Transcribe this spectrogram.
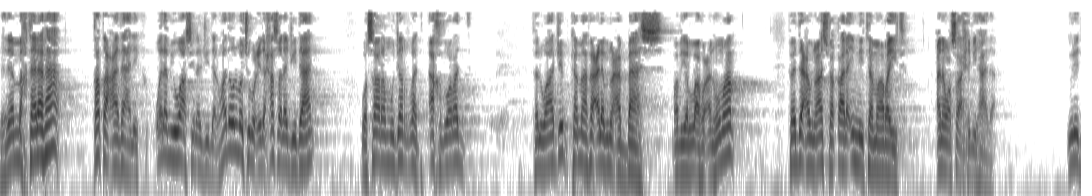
لما اختلف قطع ذلك ولم يواصل الجدال. وهذا هو المشروع. إذا حصل جدال وصار مجرد أخذ ورد فالواجب كما فعل ابن عباس رضي الله عنهما فدعا ابن عباس فقال إني تماريت أنا وصاحبي هذا. يريد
